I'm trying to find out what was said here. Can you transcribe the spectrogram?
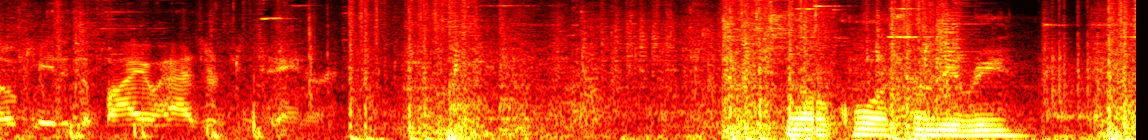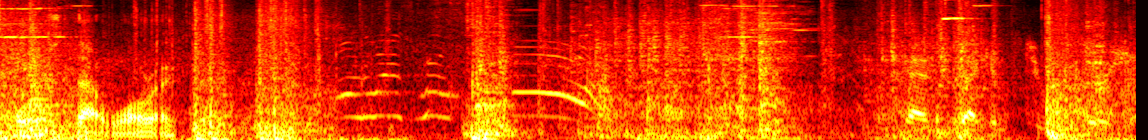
located the biohazard container. So of course, let me reinforce that wall right there. 10 seconds to insertion.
